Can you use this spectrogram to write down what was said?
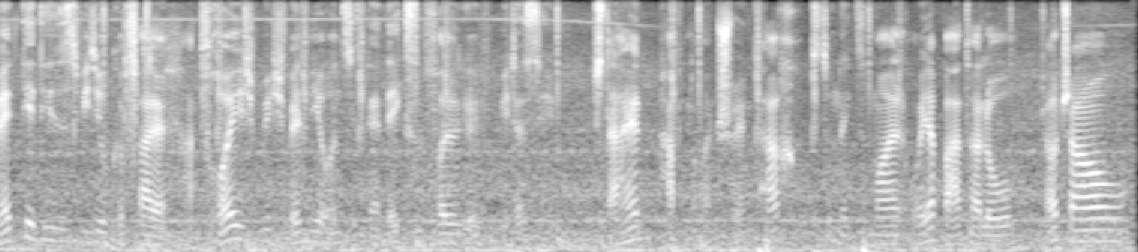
Wenn dir dieses Video gefallen hat, freue ich mich, wenn wir uns in der nächsten Folge wiedersehen. Bis dahin, habt noch einen schönen Tag. Bis zum nächsten Mal. Euer Bartalo. Ciao, ciao.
